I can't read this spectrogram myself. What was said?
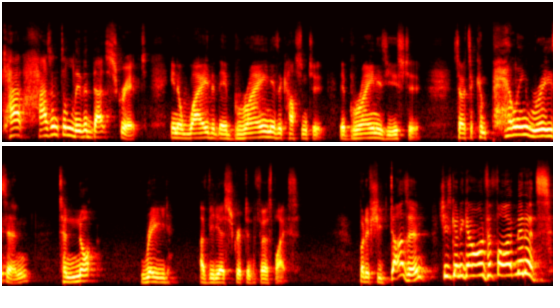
Kat hasn't delivered that script in a way that their brain is accustomed to, their brain is used to. So it's a compelling reason to not read a video script in the first place. But if she doesn't, she's going to go on for five minutes.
